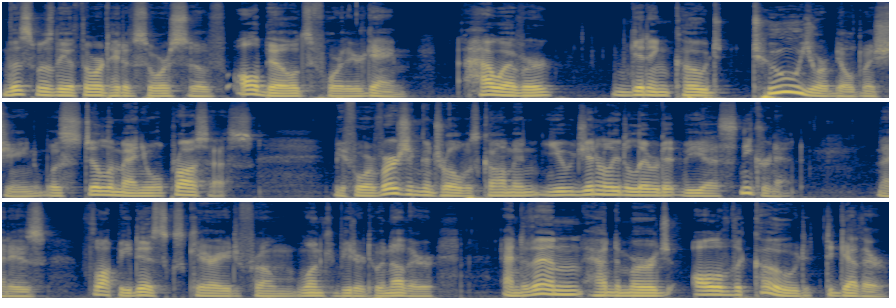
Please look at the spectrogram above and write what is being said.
This was the authoritative source of all builds for your game. However, getting code to your build machine was still a manual process. Before version control was common, you generally delivered it via sneakernet. That is, floppy disks carried from one computer to another, and then had to merge all of the code together.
